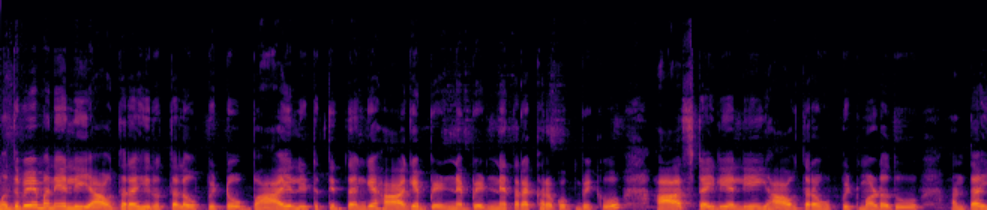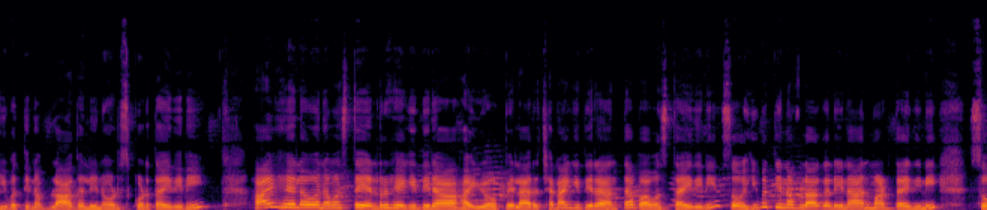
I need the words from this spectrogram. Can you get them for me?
ಮದುವೆ ಮನೆಯಲ್ಲಿ ಯಾವ ಥರ ಇರುತ್ತಲ್ಲ ಉಪ್ಪಿಟ್ಟು, ಬಾಯಲ್ಲಿ ಇಟ್ಟುತ್ತಿದ್ದಂಗೆ ಹಾಗೆ ಬೆಣ್ಣೆ ಬೆಣ್ಣೆ ಥರ ಕರಗೋಗ್ಬೇಕು. ಆ ಸ್ಟೈಲಿಯಲ್ಲಿ ಯಾವ ಥರ ಉಪ್ಪಿಟ್ಟು ಮಾಡೋದು ಅಂತ ಇವತ್ತಿನ ವ್ಲಾಗಲ್ಲಿ ನೋಡಿಸ್ಕೊಡ್ತಾ ಇದ್ದೀನಿ. ಹಾಯ್ ಹೆಲೋ ನಮಸ್ತೆ. ಎಲ್ಲರೂ ಹೇಗಿದ್ದೀರಾ? ಅಯ್ಯೋ ಎಲ್ಲರೂ ಚೆನ್ನಾಗಿದ್ದೀರಾ ಅಂತ ಭಾವಿಸ್ತಾ ಇದ್ದೀನಿ. ಸೊ ಇವತ್ತಿನ ವ್ಲಾಗಲ್ಲಿ ನಾನು ಮಾಡ್ತಾ ಇದ್ದೀನಿ. ಸೊ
